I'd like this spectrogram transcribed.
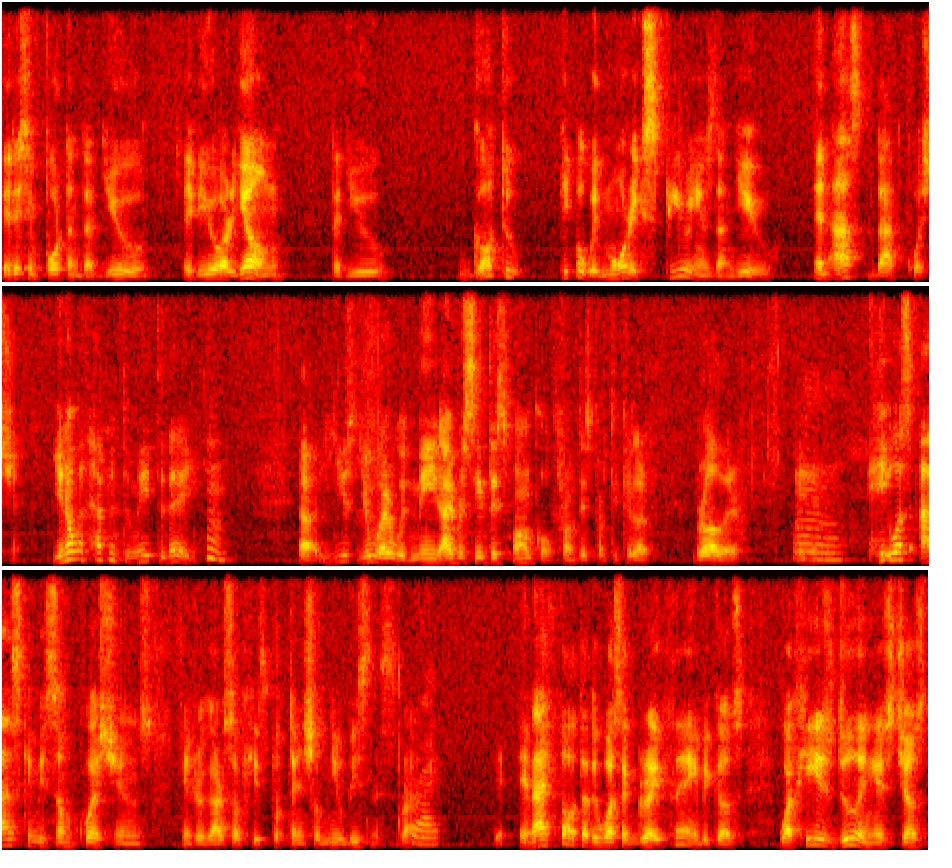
it is important that you, if you are young, that you go to people with more experience than you and ask that question. You know what happened to me today? Hmm. Uh, you, you were with me. I received this phone call from this particular brother. Mm he was asking me some questions in regards of his potential new business, right? Right. And I thought that it was a great thing because what he is doing is just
